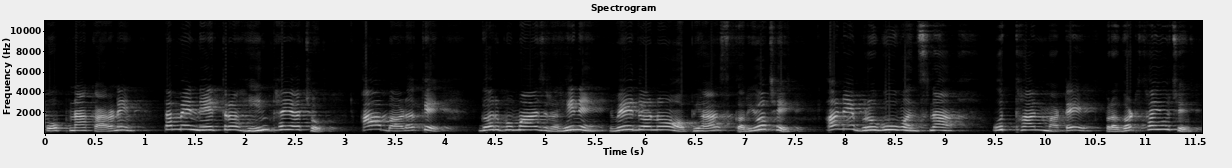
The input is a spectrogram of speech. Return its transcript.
કોપના કારણે તમે નેત્રહીન થયા છો. આ બાળકે ગર્ભમાં જ રહીને વેદોનો અભ્યાસ કર્યો છે અને ભૃગુ વંશના ઉત્થાન માટે પ્રગટ થયું છે.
